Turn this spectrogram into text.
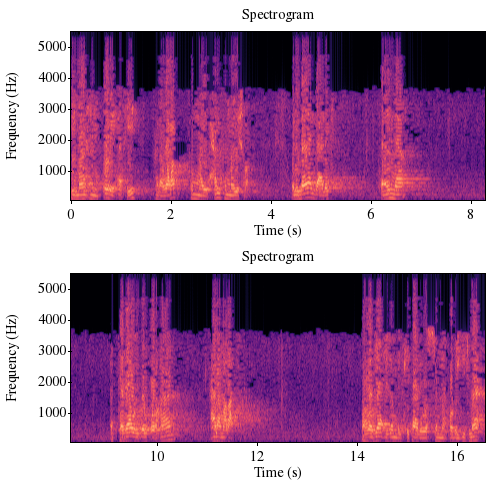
بماء قرئ فيه على ورق ثم يحل ثم يشرب. ولبيان ذلك فإن التداوي بالقرآن على مراتب. وهو جائز بالكتاب والسنة وبالإجماع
